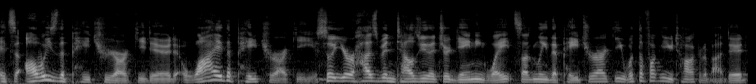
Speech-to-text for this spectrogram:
It's always the patriarchy, dude. Why the patriarchy? So your husband tells you that you're gaining weight, suddenly the patriarchy? What the fuck are you talking about, dude?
